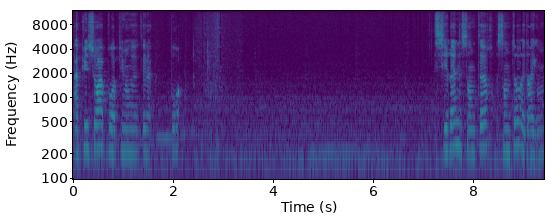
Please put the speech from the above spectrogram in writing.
Appuyez sur A pour appuyer là. Pour... Sirène, centaure, centaure et dragon.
